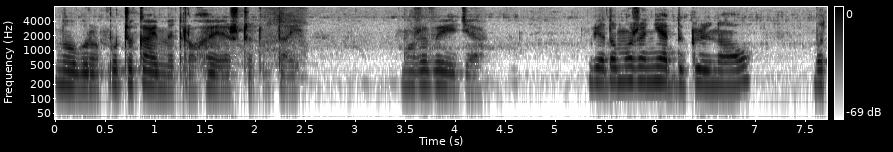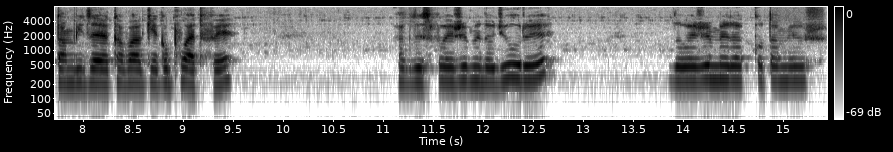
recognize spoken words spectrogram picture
Dobra, poczekajmy trochę jeszcze tutaj. Może wyjdzie. Wiadomo, że nie drgnął, bo tam widzę kawałek jego płetwy. A gdy spojrzymy do dziury, zauważymy lekko tam już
